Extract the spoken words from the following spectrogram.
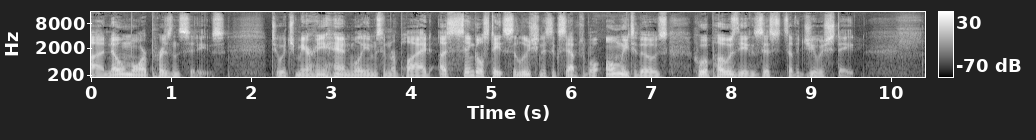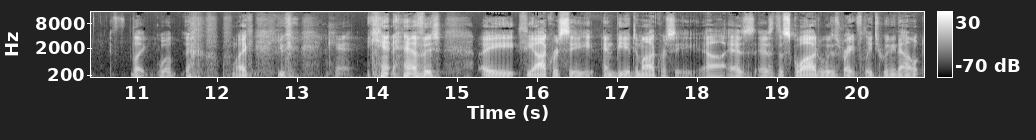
uh, no more prison cities. To which Marianne Williamson replied, A single state solution is acceptable only to those who oppose the existence of a Jewish state. Like well like you can't you can't have it a theocracy and be a democracy. Uh, as as the squad was rightfully tweeting out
